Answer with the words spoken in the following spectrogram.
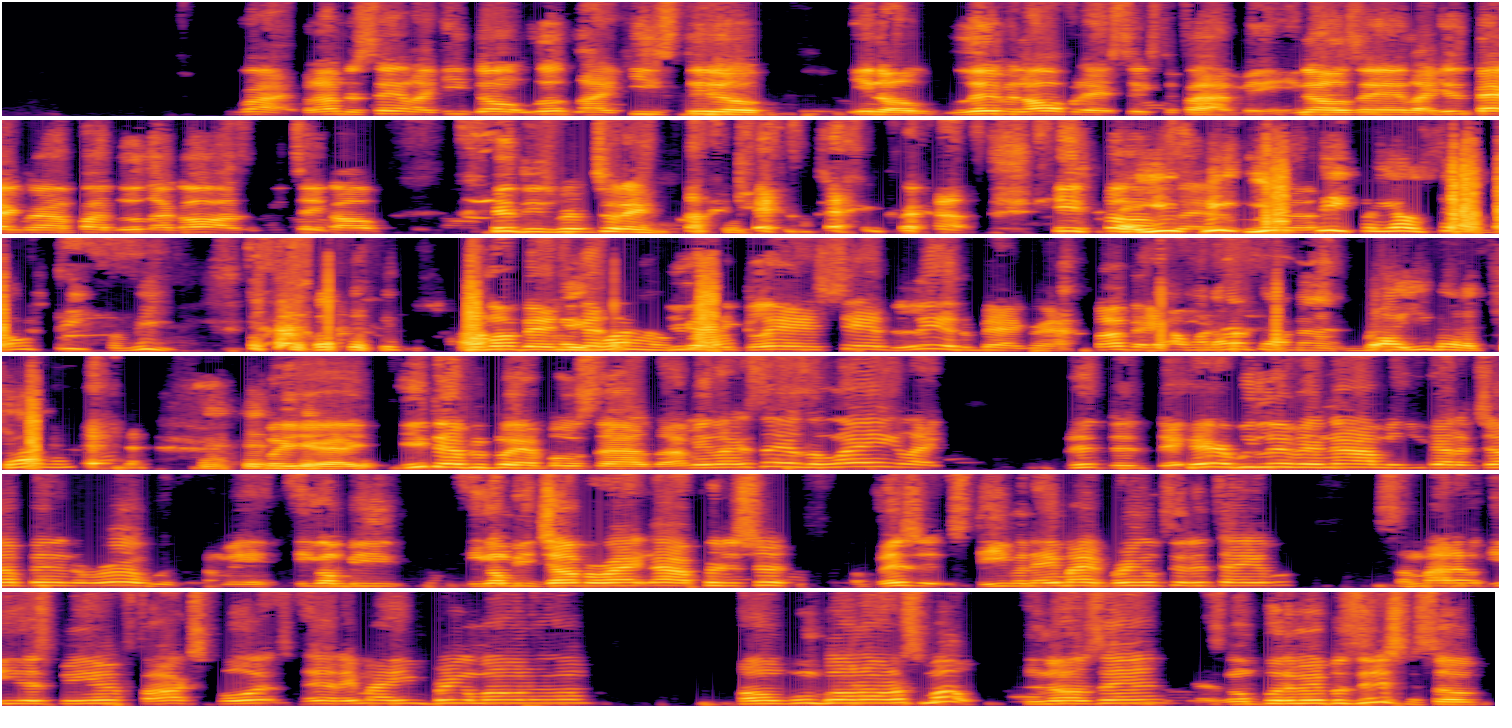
Right, but I'm just saying, like he don't look like he's still, you know, living off of that 65 million. You know what I'm saying? Like his background probably look like ours if you take off these ripped to their podcast backgrounds. You know hey, you speak, you speak for yourself. Don't speak for me. oh my bad, you, got, the, you got the glass chandelier in the background. My bad. That's what I'm talking about, bro. You better tell him. but yeah, he definitely playing both sides. But I mean, like I said, it's a lane. Like the, the, the era we live in now. I mean, you got to jump in and run with. It. I mean, he gonna be he gonna be jumping right now. I'm pretty sure. Eventually, Stephen A. might bring him to the table somebody on ESPN, Fox Sports. Yeah, they might even bring him on um on Boom on the Smoke. You know what I'm saying? That's gonna put him in position. So,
